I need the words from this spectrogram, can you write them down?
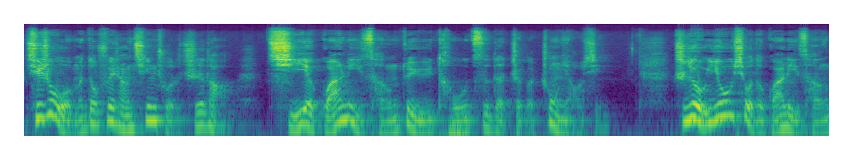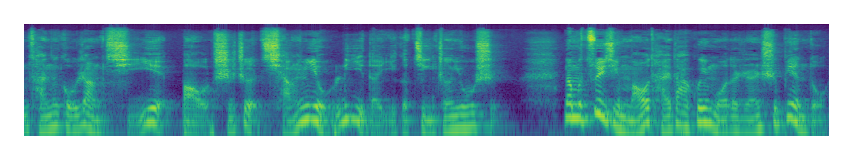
其实我们都非常清楚的知道，企业管理层对于投资的这个重要性。只有优秀的管理层才能够让企业保持着强有力的一个竞争优势。那么，最近茅台大规模的人事变动，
